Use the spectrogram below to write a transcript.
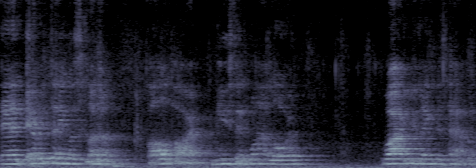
and everything was going to fall apart. And he said, Why, Lord? Why are you letting this happen?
